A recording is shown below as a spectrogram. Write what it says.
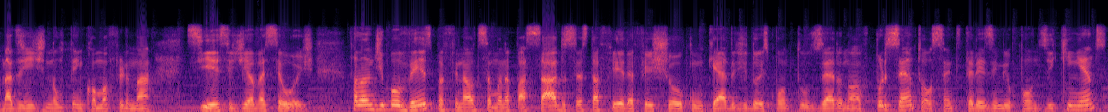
Mas a gente não tem como afirmar se esse dia vai ser hoje. Falando de Ibovespa, final de semana passado, sexta-feira, fechou com queda de 2,09% aos 113 mil pontos e 500.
